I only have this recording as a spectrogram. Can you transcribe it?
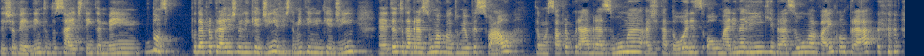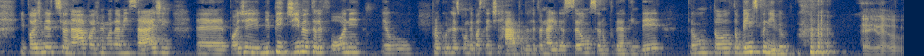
deixa eu ver, dentro do site tem também bom, se puder procurar a gente no LinkedIn, a gente também tem LinkedIn, eh, tanto da Abraxuma quanto o meu pessoal, então é só procurar Abraxuma Agitadores ou Marina Link Abraxuma, vai encontrar, e pode me adicionar, pode me mandar mensagem, eh, pode me pedir meu telefone, eu procuro responder bastante rápido, retornar a ligação se eu não puder atender, então tô tô bem disponível. É, eu eu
